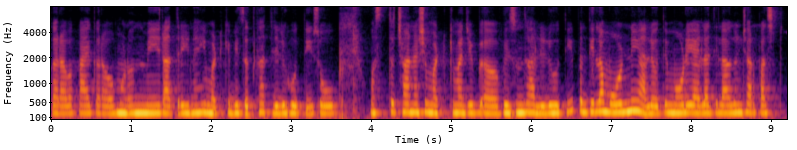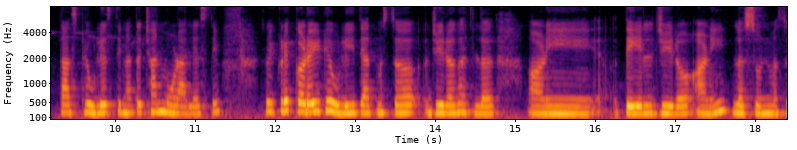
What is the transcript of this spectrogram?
करावं काय करावं म्हणून मी रात्री ना ही मटकी भिजत घातलेली होती. सो मस्त छान अशी मटकी माझी भिजून झालेली होती. पण तिला मोड नाही आले होते. मोड यायला तिला अजून चार पाच तास ठेवली असती ना तर छान मोड आले असते. सो इकडे कढई ठेवली त्यात मस्त जिरं घातलं आणि तेल जिरं आणि लसूण मस्त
